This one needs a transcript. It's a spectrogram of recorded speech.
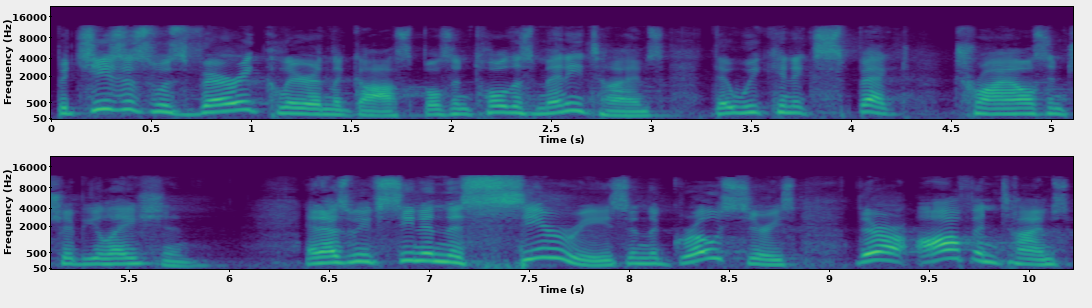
But Jesus was very clear in the Gospels and told us many times that we can expect trials and tribulation. And as we've seen in this series, in the Grow series, there are often times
